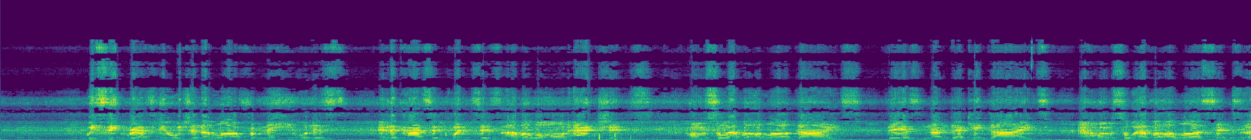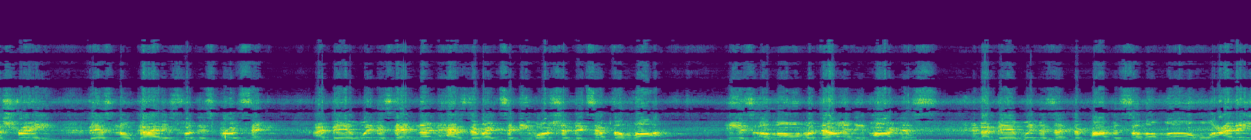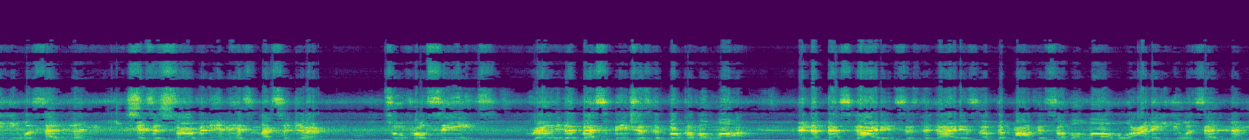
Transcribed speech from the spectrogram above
we seek refuge in Allah from the evilness and the consequences of our own actions. Whomsoever Allah guides, there's none that can guide. And whomsoever Allah sends astray, there's no guidance for this person. I bear witness that none has the right to be worshipped except Allah. He is alone without any partners. And I bear witness that the Prophet sallallahu alaihi wasallam is his servant and his messenger. To proceed, really the best speech is the book of Allah. And the best guidance is the guidance of the Prophet sallallahu alaihi wasallam.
